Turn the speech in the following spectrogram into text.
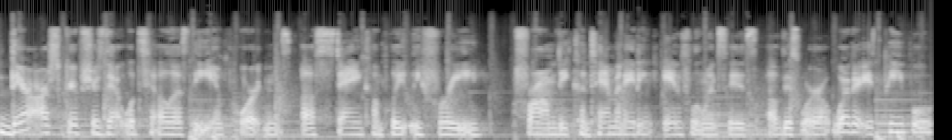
there are scriptures that will tell us the importance of staying completely free from the contaminating influences of this world, whether it's people,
